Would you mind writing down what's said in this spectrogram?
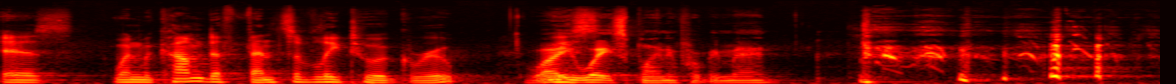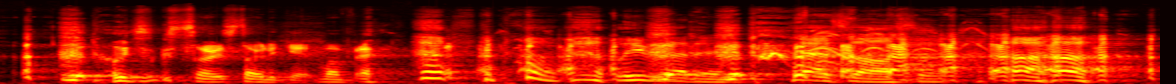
is when we come defensively to a group. Why are you wait explaining for me, man? no, just start, start again. My bad. Leave that in. That's awesome.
